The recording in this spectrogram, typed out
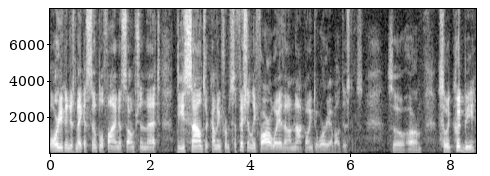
or you can just make a simplifying assumption that these sounds are coming from sufficiently far away that I'm not going to worry about distance. So, um, so it could be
